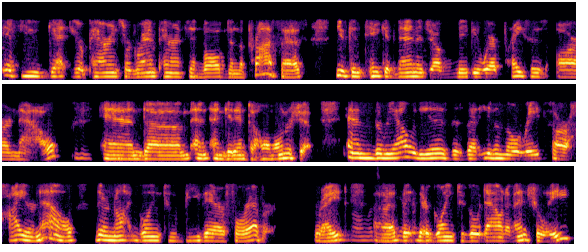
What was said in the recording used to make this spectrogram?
if you get your parents or grandparents involved in the process you can take advantage of maybe where prices are now mm-hmm. and um, and and get into home ownership and the reality is is that even though rates are higher now they're not going to be there forever right? Uh, yeah. they're going to go down eventually.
